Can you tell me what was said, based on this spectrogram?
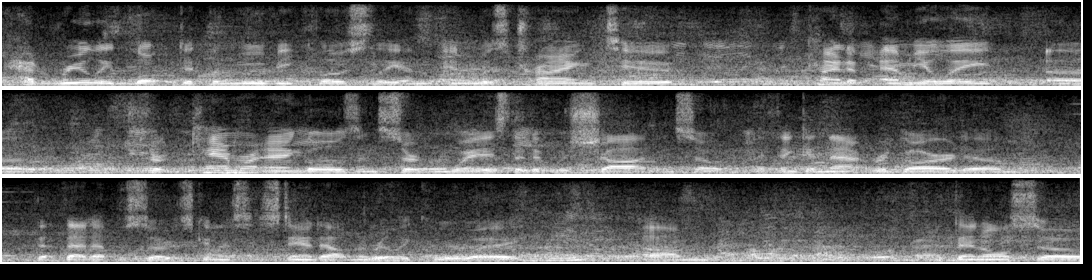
had really looked at the movie closely and, and was trying to kind of emulate uh, certain camera angles and certain ways that it was shot. And so I think in that regard, um, that that episode is going to stand out in a really cool way. Um, but then also,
